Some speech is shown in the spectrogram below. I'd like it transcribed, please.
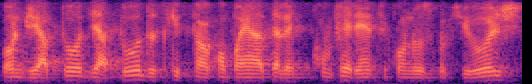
Bom dia a todos e a todas que estão acompanhando a teleconferência conosco aqui hoje.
